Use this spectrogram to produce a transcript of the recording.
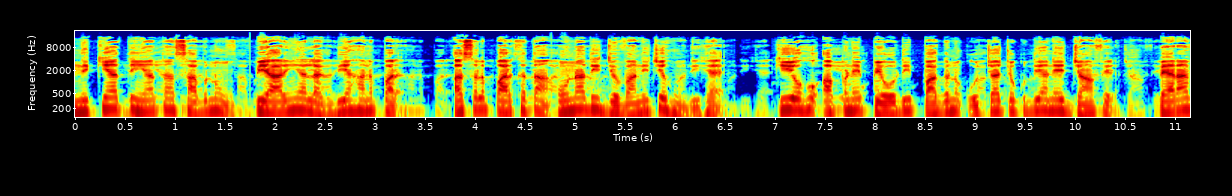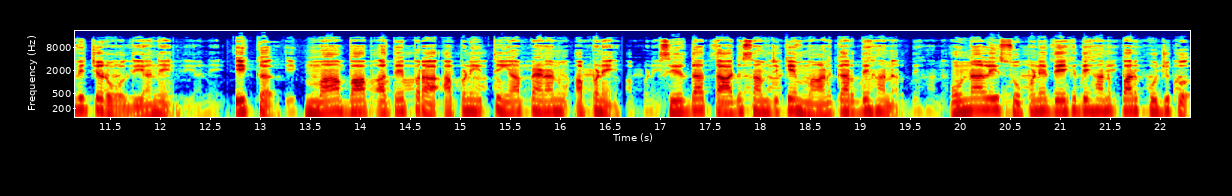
ਨਿੱਕੀਆਂ ਧੀਆਂ ਤਾਂ ਸਭ ਨੂੰ ਪਿਆਰੀਆਂ ਲੱਗਦੀਆਂ ਹਨ, ਪਰ ਅਸਲ ਪਰਖ ਤਾਂ ਉਹਨਾਂ ਦੀ ਜਵਾਨੀ 'ਚ ਹੁੰਦੀ ਹੈ। ਕਿ ਉਹ ਆਪਣੇ ਪਿਓ ਦੀ ਪੱਗ ਨੂੰ ਉੱਚਾ ਚੁੱਕਦੀਆਂ ਨੇ ਜਾਂ ਫਿਰ ਪੈਰਾਂ ਵਿੱਚ ਰੋਲਦੀਆਂ ਨੇ? ਇੱਕ ਮਾਂ-ਬਾਪ ਅਤੇ ਭਰਾ ਆਪਣੀ ਧੀਆਂ ਭੈਣਾਂ ਨੂੰ ਆਪਣੇ ਸਿਰ ਦਾ ਤਾਜ ਸਮਝ ਕੇ ਮਾਣ ਕਰਦੇ ਹਨ। ਉਹਨਾਂ ਲਈ ਸੁਪਨੇ ਦੇਖਦੇ ਹਨ, ਪਰ ਕੁਝ ਕੁ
